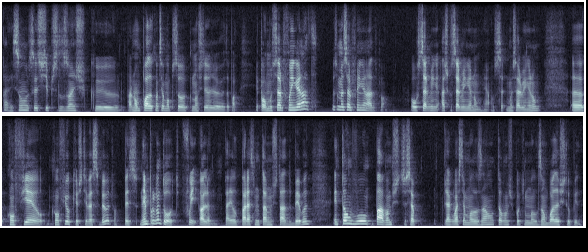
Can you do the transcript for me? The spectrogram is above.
Pá, e são esses tipos de lesões que pá, não pode acontecer a uma pessoa que não esteja bêbada, pá. E pá, o meu cérebro foi enganado. O meu cérebro foi enganado, pá. Ou o cérebro, acho que o cérebro enganou-me. Yeah, o, meu cérebro enganou-me. Uh, confiou, confiou que eu estivesse bêbado. Pá. Penso, nem perguntou. Tipo, fui, olha, pá, ele parece-me estar num estado de bêbado. Então vou, pá, vamos, já que vais ter uma lesão, então vamos pôr aqui uma lesão boada estúpida.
